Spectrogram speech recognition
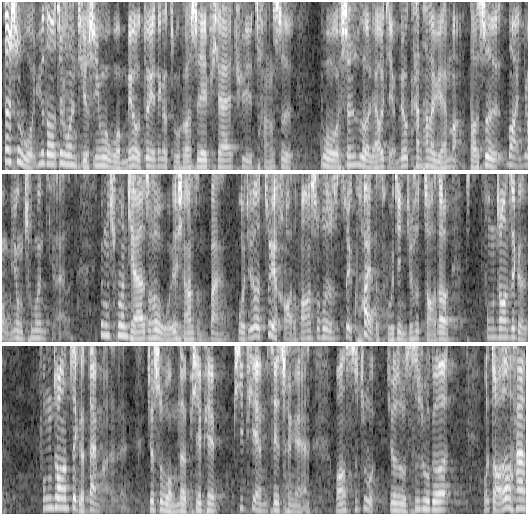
但是我遇到这个问题，是因为我没有对那个组合式 API 去尝试过深入的了解，没有看它的源码，导致乱用，用出问题来了。用出问题来之后，我就想怎么办？我觉得最好的方式，或者是最快的途径，就是找到封装这个封装这个代码的人，就是我们的 P P P P M C 成员王思柱，就是思柱哥。我找到他。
